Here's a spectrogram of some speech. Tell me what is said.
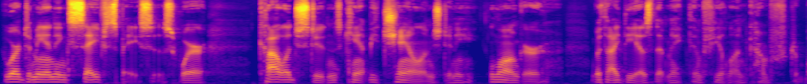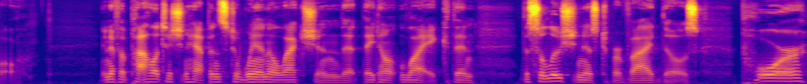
who are demanding safe spaces where college students can't be challenged any longer with ideas that make them feel uncomfortable. And if a politician happens to win election that they don't like, then the solution is to provide those poor,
